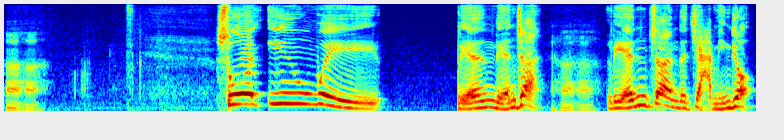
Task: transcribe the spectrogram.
啊啊说因为连连战啊啊！连战的假民调，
